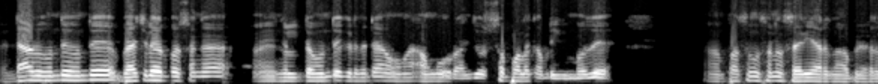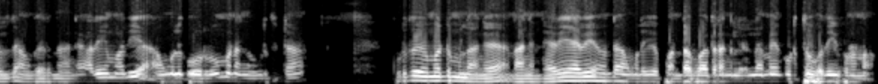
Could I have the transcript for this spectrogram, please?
ரெண்டாவது வந்து வந்து பேச்சுலர் பசங்க எங்கள்கிட்ட வந்து கிட்டத்தட்ட அவங்க அவங்க ஒரு அஞ்சு வருஷம் பழக்கம் அப்படிங்கும்போது பசங்க சொன்னால் சரியாக இருக்கும் அப்படின்றது தான் அவங்க இருந்தாங்க. அதே மாதிரி அவங்களுக்கு ஒரு ரூமை நாங்கள் கொடுத்துட்டோம். கொடுத்தது மட்டும் இல்லாங்க நாங்கள் நிறையாவே வந்து அவங்களுக்கு பண்ட பாத்திரங்கள் எல்லாமே கொடுத்து உதவி பண்ணணும்.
